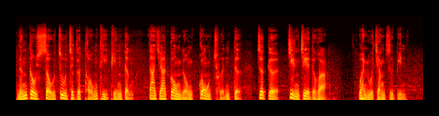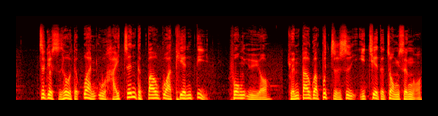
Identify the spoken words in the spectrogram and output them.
能够守住这个同体平等、大家共荣共存的这个境界的话，万物将至宾。这个时候的万物还真的包括天地风雨哦，全包括，不只是一切的众生哦。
